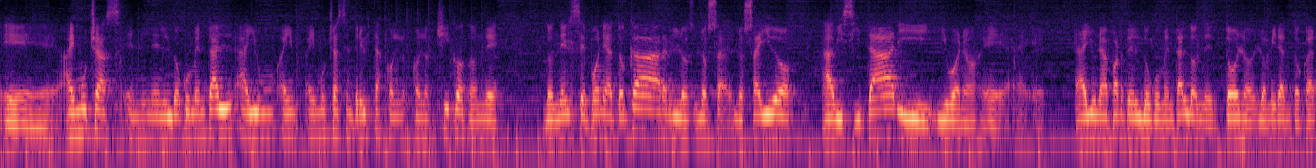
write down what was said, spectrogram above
eh, hay muchas en el documental hay, un- hay, hay muchas entrevistas con, con los chicos donde donde él se pone a tocar, los, los, ha- los ha ido a visitar y, y bueno, eh, eh, hay una parte del documental donde todos lo, lo miran tocar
